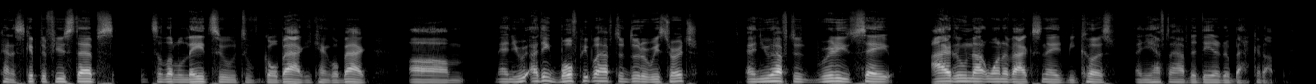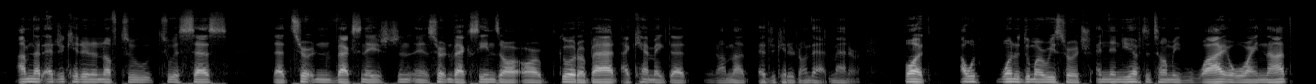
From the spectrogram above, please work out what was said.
kind of skipped a few steps, it's a little late to to go back. You can't go back. Um, man, you I think both people have to do the research, and you have to really say, I do not want to vaccinate because, and you have to have the data to back it up. I'm not educated enough to to assess that certain vaccination and certain vaccines are, are good or bad. I can't make that, you know, I'm not educated on that manner. But I would want to do my research, and then you have to tell me why or why not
